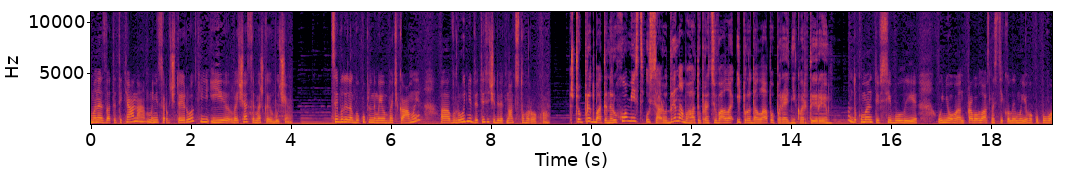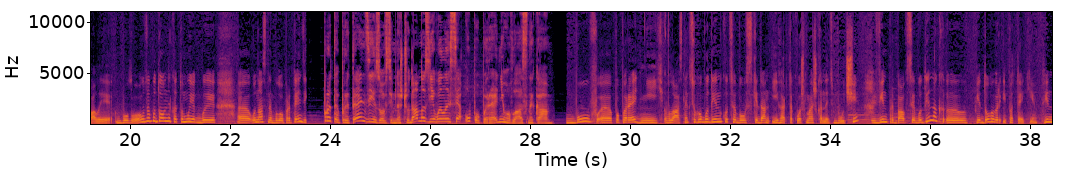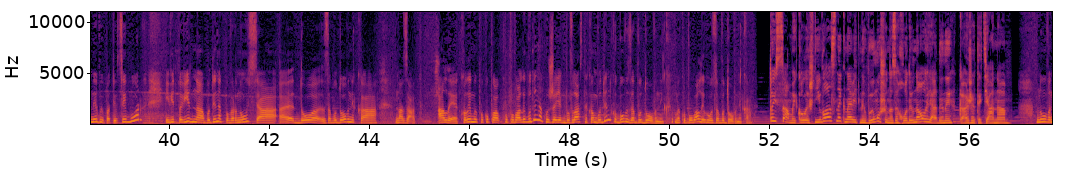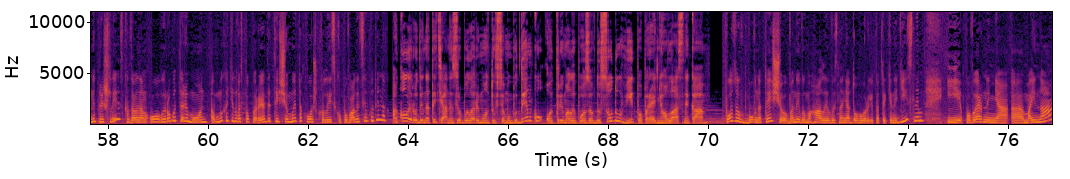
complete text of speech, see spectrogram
Мене звати Тетяна, мені 44 роки, і весь час я мешкаю в Бучі. Цей будинок був куплений моїми батьками в грудні 2019 року. Щоб придбати нерухомість, уся родина багато працювала і продала попередні квартири. Документи всі були у нього право власності, коли ми його купували, було у забудовника, тому якби е, у нас не було претензій. Проте претензії зовсім нещодавно з'явилися у попереднього власника. Був е, попередній власник цього будинку. Це був Скидан Ігор, також мешканець Бучі. Він придбав цей будинок е, під договір іпотеки. Він не виплатив цей борг, і відповідно будинок повернувся е, до забудовника назад. Але коли ми купували будинок, уже якби власником будинку був забудовник. Ми купували його у забудовника. Той самий колишній власник навіть невимушено заходив на оглядини, каже Тетяна. Ну вони прийшли і сказали нам: о, ви робите ремонт. А ми хотіли вас попередити, що ми також колись купували цей будинок. А коли родина Тетяни зробила ремонт у всьому будинку, отримали позов до суду від попереднього власника. Позов був на те, що вони вимагали визнання договору іпотеки недійсним і повернення е, майна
